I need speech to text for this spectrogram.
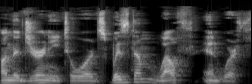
on the journey towards wisdom, wealth, and worth.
